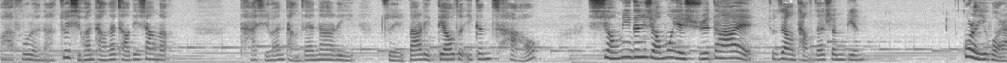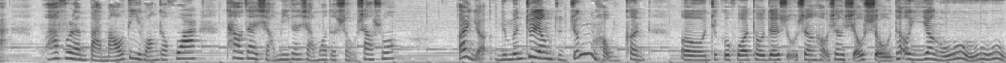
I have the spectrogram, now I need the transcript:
花夫人啊，最喜欢躺在草地上了。她喜欢躺在那里，嘴巴里叼着一根草。小蜜跟小莫也学她，哎，就这样躺在身边。过了一会儿啊，花夫人把毛地黄的花套在小蜜跟小莫的手上，说：“哎呀，你们这样子真好看，哦、这个花套在手上好像小手套一样哦。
